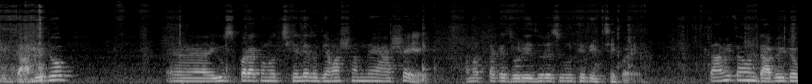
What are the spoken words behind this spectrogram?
যে দাবিডো ইউজ করা কোনো ছেলে যদি আমার সামনে আসে, আমার তাকে জড়িয়ে ধরে চুমু খেতে ইচ্ছে করে। তা আমি তখন ডাবিডো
